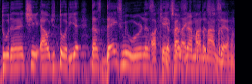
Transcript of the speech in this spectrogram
durante a auditoria das 10 mil urnas Ok, que as lá, Forças Edivaldo Armadas fizeram.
